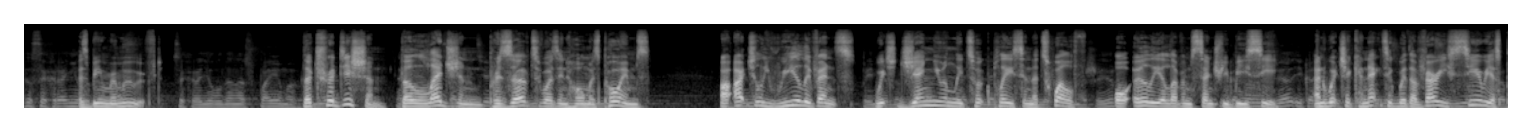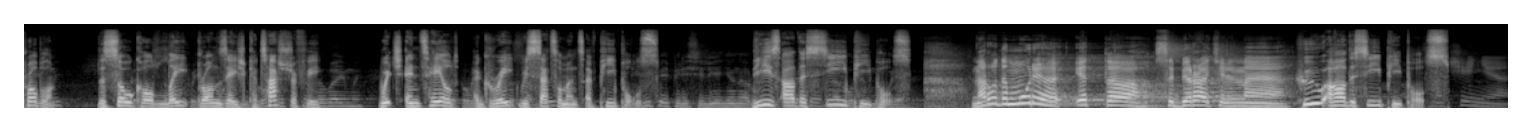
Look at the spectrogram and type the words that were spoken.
has been removed. The tradition, the legend preserved to us in Homer's poems are actually real events which genuinely took place in the 12th or early 11th century BC and which are connected with a very serious problem, the so called Late Bronze Age catastrophe, which entailed a great resettlement of peoples. These are the sea peoples. Народы моря — это собирательное... Who are the sea peoples?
